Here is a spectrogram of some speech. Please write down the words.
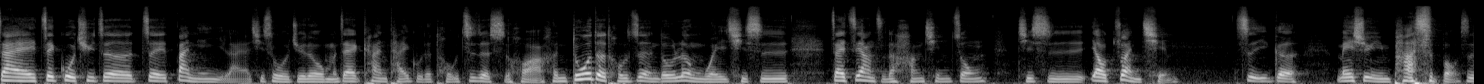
在这过去这这半年以来啊，其实我觉得我们在看台股的投资的时候啊，很多的投资人都认为，其实，在这样子的行情中，其实要赚钱是一个 mission impossible，是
